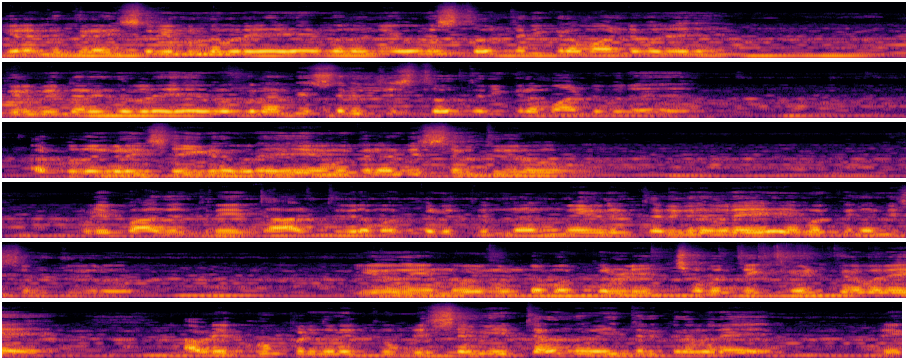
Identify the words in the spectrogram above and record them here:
இறக்கத்தில் ஐஸ்வர்யம் உள்ளவரே நன்றியோடு ஸ்தோத்தரிக்கிற ஆண்டவரே. கிருமி நிறைந்தவரே உமக்கு நன்றி செலுத்தி ஸ்தோத்தரிக்கிற ஆண்டவரே. அற்புதங்களை செய்கிறவரே உமக்கு நன்றி செலுத்துகிறோம். உடைய பாதத்திலே தாழ்த்துகிற மக்களுக்கு நன்மைகளை தருகிறவரே எமக்கு நன்றி செலுத்துகிறோம். இருதய நோய் கொண்ட மக்களுடைய சபத்தை கேட்கிறவரே அவருடைய கூப்பிடுதலுக்கு உடைய செவியை திறந்து வைத்திருக்கிறவரே உடைய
